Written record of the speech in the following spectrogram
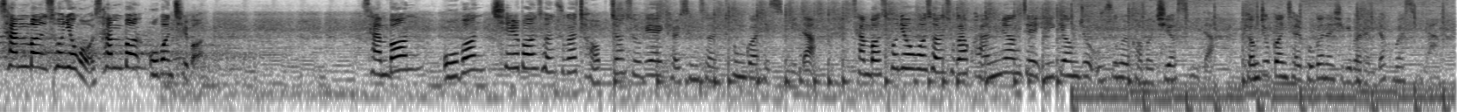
3번 손용호 3번 5번 7번 3번, 5번, 7번 선수가 접전 속에 결승선 통과했습니다. 3번 손용호 선수가 광명제 이경주 우승을 거머쥐었습니다. 경주권 잘 보관하시기 바랍니다. 고맙습니다.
